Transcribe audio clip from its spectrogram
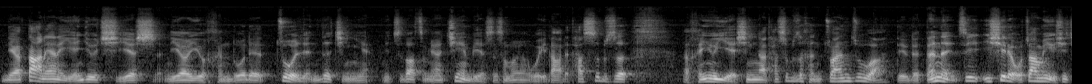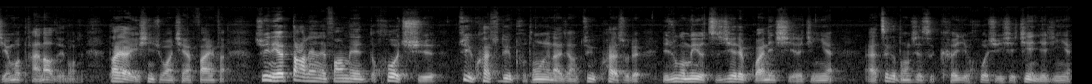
你要大量的研究企业史，你要有很多的做人的经验，你知道怎么样鉴别是什么伟大的，他是不是？呃，很有野心啊，他是不是很专注啊？对不对？等等这一系列，我专门有些节目谈到这些东西，大家有兴趣往前翻一翻。所以你要大量的方面获取最快速，对普通人来讲最快速的。你如果没有直接的管理企业的经验，哎，这个东西是可以获取一些间接经验。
